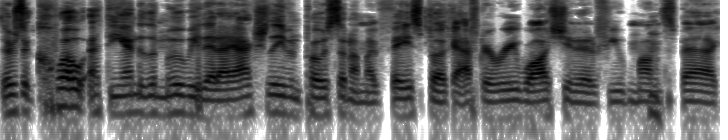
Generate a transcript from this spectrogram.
There's a quote at the end of the movie that I actually even posted on my Facebook after rewatching it a few months back.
